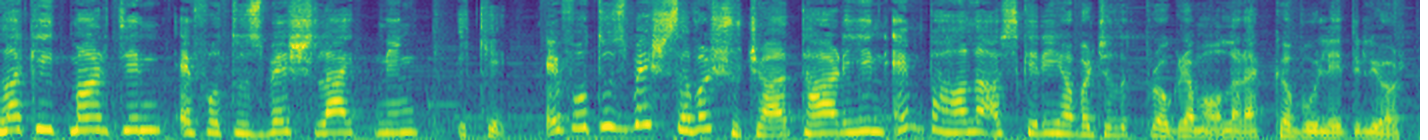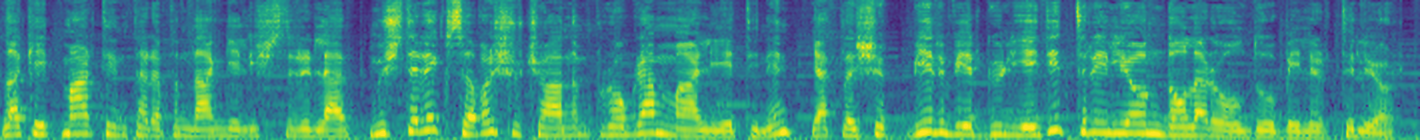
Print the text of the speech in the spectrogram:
Lockheed Martin F-35 Lightning II F-35 savaş uçağı tarihin en pahalı askeri havacılık programı olarak kabul ediliyor. Lockheed Martin tarafından geliştirilen müşterek savaş uçağının program maliyetinin yaklaşık 1,7 trilyon dolar olduğu belirtiliyor.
